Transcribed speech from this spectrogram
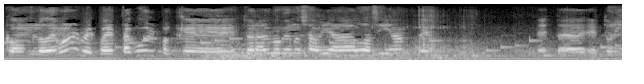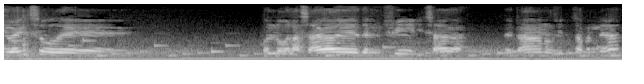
Con lo de Marvel pues está cool porque esto era algo que no se había dado así antes este, este universo de. con lo de la saga de, del Infinity Saga, de Thanos y toda esa pendeja.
